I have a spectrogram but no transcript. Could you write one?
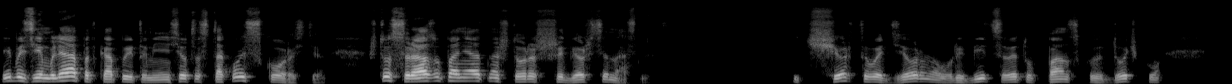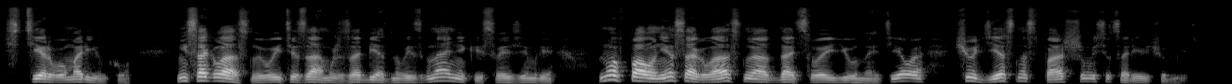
Ибо земля под копытами несется с такой скоростью, что сразу понятно, что расшибешься насмерть. И чертова дернул влюбиться в эту панскую дочку, стерву Маринку, не согласную выйти замуж за бедного изгнанника из своей земли, но вполне согласную отдать свое юное тело чудесно спасшемуся царевичу Дмитрию.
